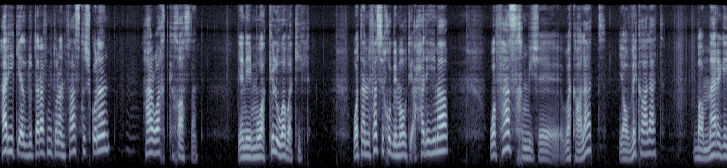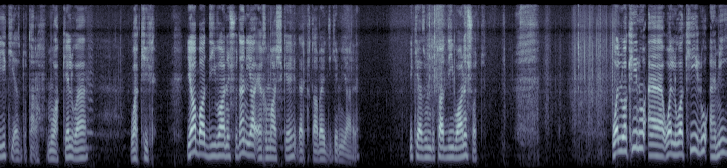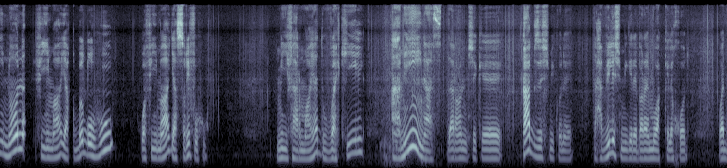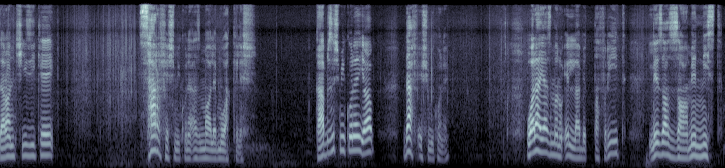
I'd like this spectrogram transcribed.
هر یکی از دو طرف می‌تونن فسخش کنند. هر وقت که خواستند. یعنی موکل و وکیل. و تنفسخ بموت احدهما و فسخ میشه وکالت یا وکالت با مرگ یکی از دو طرف موکل و وکیل. یا با دیوانه شدن یا اغماش که در کتابای دیگه میاره. یکی از اون دوتا دیوانه شد. والوکیل والوکیل امین فيما يقبضه و فیما یصرفه. میفرماید وکیل امین است در آنچه که قبضش می‌کنه تحویلش می‌گیره برای موکل خود و در آن چیزی که صرفش می‌کنه از مال موکلش. قبضش می‌کنه یا دفعش می‌کنه. ولا یزمن الا بالتفریط لذا زامن نیست.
